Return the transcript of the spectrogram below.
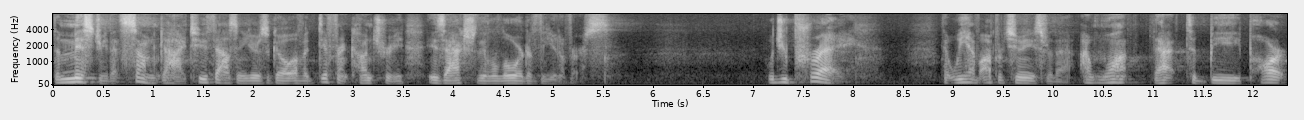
The mystery that some guy 2,000 years ago of a different country is actually the Lord of the universe. Would you pray that we have opportunities for that? I want that to be part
